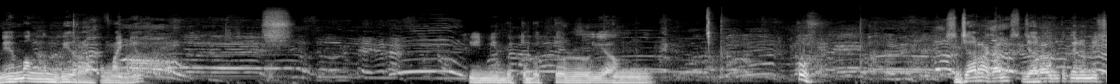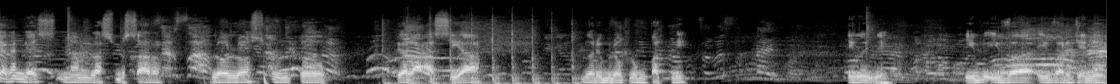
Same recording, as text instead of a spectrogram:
Memang gembira pemainnya. Ini betul-betul yang uh, sejarah kan, sejarah untuk Indonesia kan guys. 16 besar lolos untuk Piala Asia 2024 nih. Tengok. Ibu Iva Ivar Jenner.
